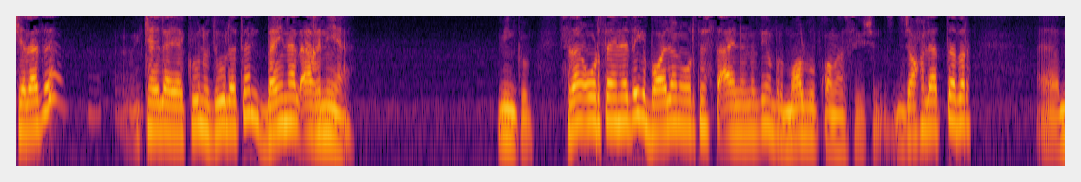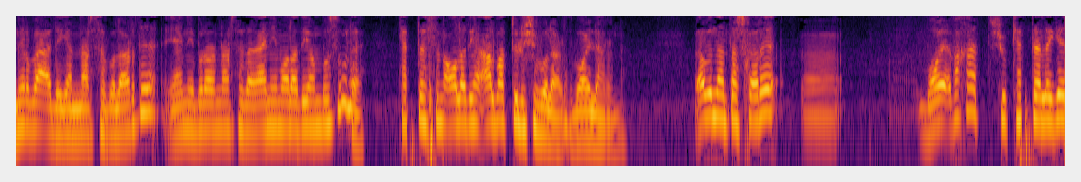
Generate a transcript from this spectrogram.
keladi kayla yakunu dulatan baynal aghniya minkum sizlar o'rtanglardagi boylar o'rtasida aylanadigan bir mol bo'lib qolmasligi uchun johiliyatda bir E, mirba degan narsa bo'lardi. Ya'ni biror narsada g'anim oladigan bo'lsa ular kattasini oladigan albatta ulushi bo'lardi boylarini. Va bundan tashqari e, boy faqat shu kattalarga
